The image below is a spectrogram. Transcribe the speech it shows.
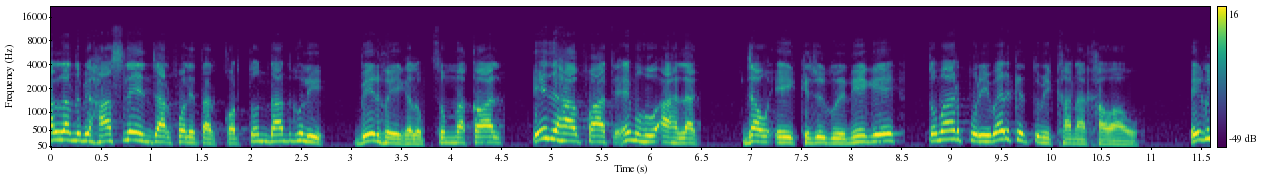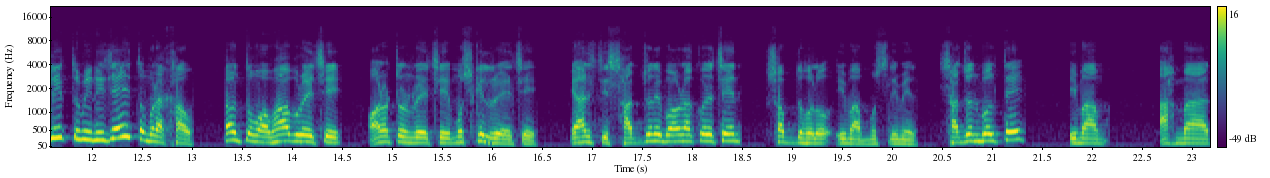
আল্লাহ নবী হাসলেন, যার ফলে তার কর্তন দাঁতগুলি বের হয়ে গেল। সুম্মা কাল এজহা ফাত এমহু আহলাক, যাও এই খেজুরগুলি নিয়ে গিয়ে তোমার পরিবারকে তুমি খানা খাওয়াও। এগুলি তুমি নিজেই তোমরা খাও। কারণ তোমার অভাব রয়েছে, অনটন রয়েছে, মুশকিল রয়েছে। এ হাদিসটি সাতজনে বর্ণনা করেছেন। শব্দ হলো ইমাম মুসলিমের। সাতজন বলতে ইমাম আহমাদ,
